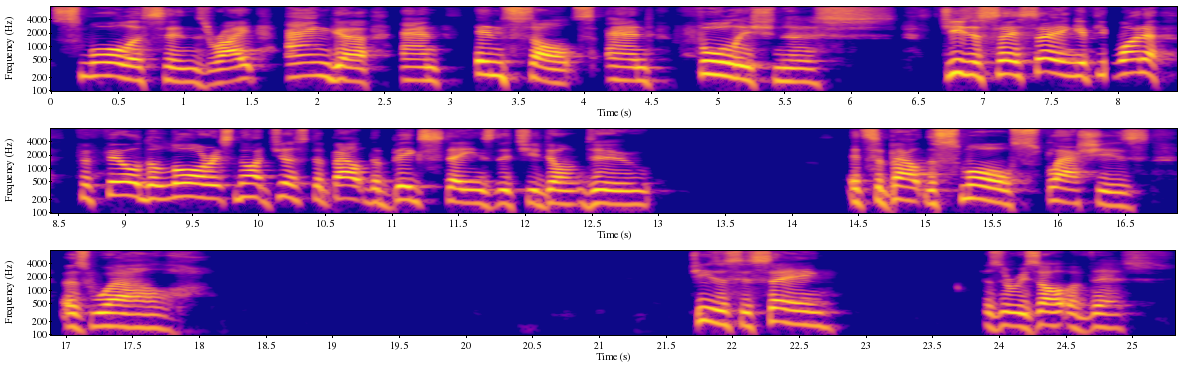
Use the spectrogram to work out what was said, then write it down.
smaller sins, right? Anger and insults and foolishness. Jesus is saying if you want to fulfill the law, it's not just about the big stains that you don't do. It's about the small splashes as well. Jesus is saying, as a result of this,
